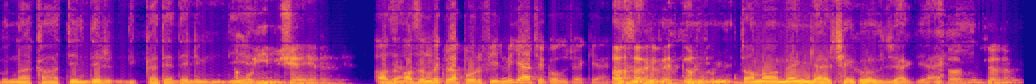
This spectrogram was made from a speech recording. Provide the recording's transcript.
bunlar katildir, dikkat edelim diye. bu iyi bir şey yani. Az- Yani- azınlık raporu filmi gerçek olacak yani. Azınlık Evet, doğru. tamamen gerçek olacak yani. Tabii canım.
